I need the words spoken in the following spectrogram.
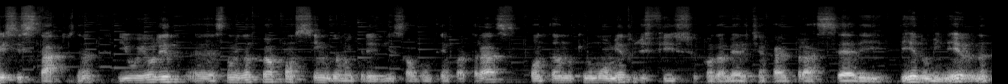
esse status, né? E o Euler, é, se não me engano, foi o Afonso deu uma entrevista algum tempo atrás, contando que no momento difícil, quando a América tinha caído para a Série B do Mineiro, né?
